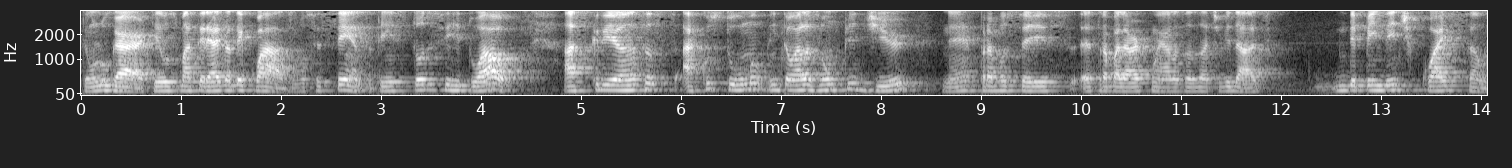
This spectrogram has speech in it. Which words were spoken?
tem um lugar, tem os materiais adequados. Você senta, tem esse, todo esse ritual. As crianças acostumam, então elas vão pedir, né, para vocês é, trabalhar com elas as atividades, independente de quais são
